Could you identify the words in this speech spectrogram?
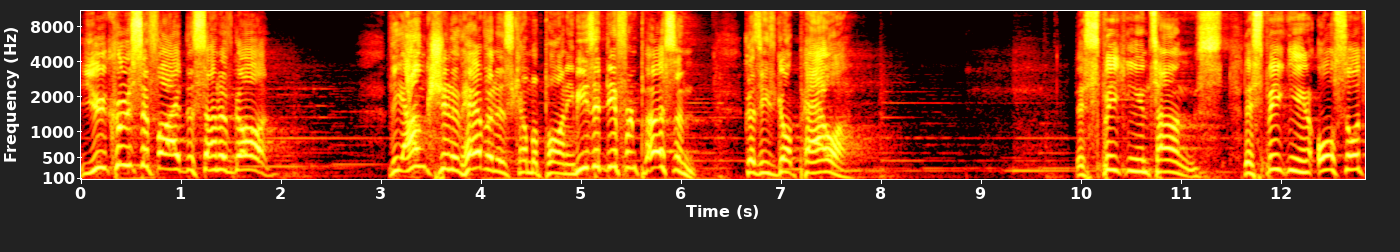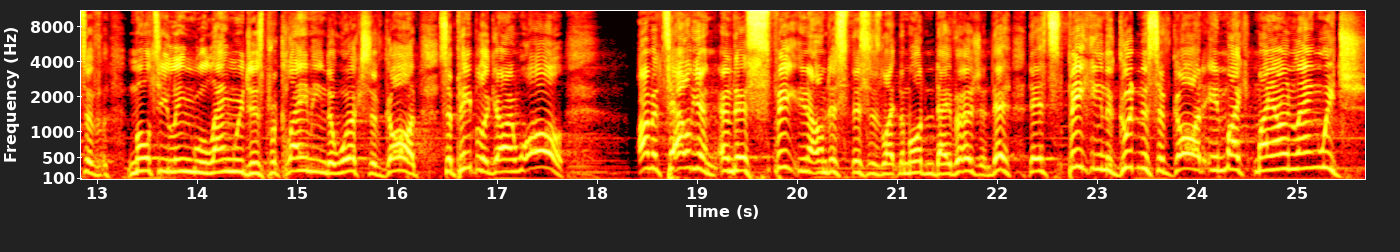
You crucified the Son of God. The unction of heaven has come upon him. He's a different person because he's got power. They're speaking in tongues. They're speaking in all sorts of multilingual languages, proclaiming the works of God. So people are going, Whoa, I'm Italian, and they're speaking, you know, I'm just, this is like the modern day version. They're, they're speaking the goodness of God in my, my own language,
